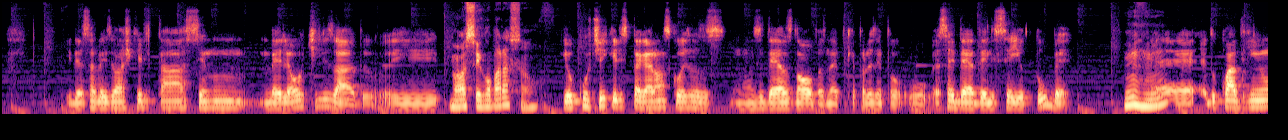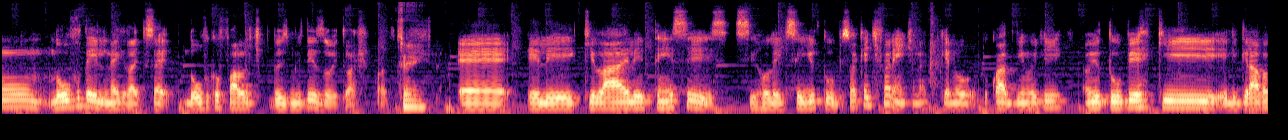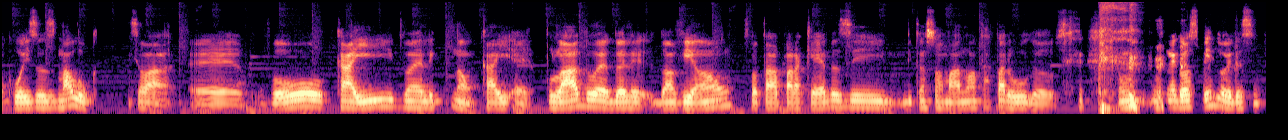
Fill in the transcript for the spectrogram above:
E dessa vez eu acho que ele tá sendo melhor utilizado. E Nossa, sem comparação. Eu curti que eles pegaram as coisas, umas ideias novas, né? Porque, por exemplo, o, essa ideia dele ser youtuber uhum. é, é, do quadrinho novo dele, né? Que lá, é novo que eu falo, tipo, 2018, eu acho. Sim. É, ele, que lá ele tem esse, esse rolê de ser youtuber. Só que é diferente, né? Porque no, no quadrinho ele é um youtuber que ele grava coisas malucas sei lá, é, vou cair do heli... não, cair, é, pular do, do, do avião, soltar paraquedas e me transformar numa tartaruga. um, um negócio bem doido, assim.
